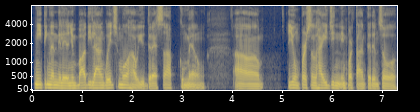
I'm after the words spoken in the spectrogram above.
tinitingnan nila yun, yung body language mo, how you dress up, kung merong uh, yung personal hygiene, importante rin. So,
